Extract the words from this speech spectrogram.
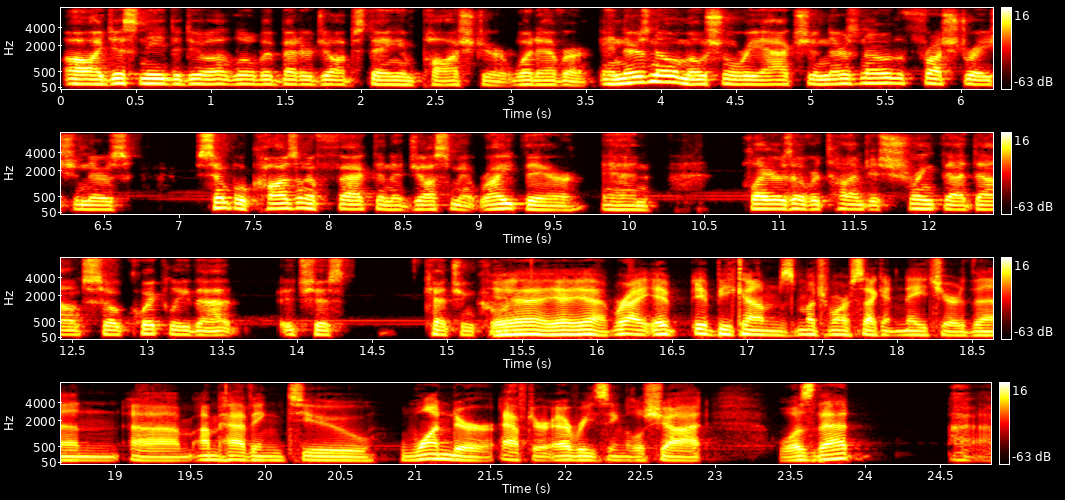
oh, I just need to do a little bit better job staying in posture, whatever. And there's no emotional reaction. There's no frustration. There's simple cause and effect and adjustment right there. And players over time just shrink that down so quickly that it's just catching correct. Yeah, yeah, yeah. Right. It it becomes much more second nature than um, I'm having to wonder after every single shot. Was that? I,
